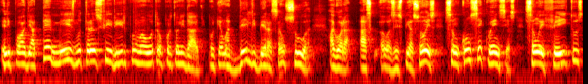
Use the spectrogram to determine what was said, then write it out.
ele pode até mesmo transferir para uma outra oportunidade, porque é uma deliberação sua. Agora, as, as expiações são consequências, são efeitos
